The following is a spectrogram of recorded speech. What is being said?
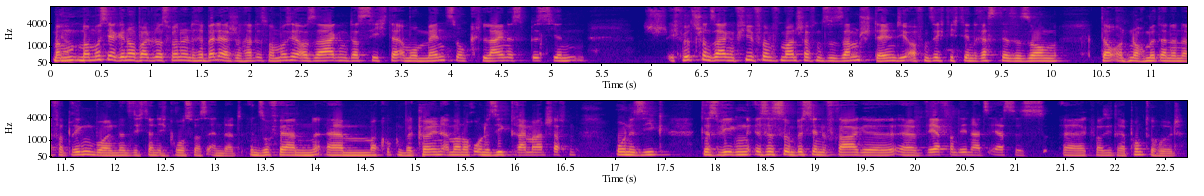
man, ja. man muss ja genau, weil du das vorhin in der Tabelle ja schon hattest, man muss ja auch sagen, dass sich da im Moment so ein kleines bisschen ich würde schon sagen, vier, fünf Mannschaften zusammenstellen, die offensichtlich den Rest der Saison da und noch miteinander verbringen wollen, wenn sich da nicht groß was ändert. Insofern, ähm, mal gucken, wir Köln immer noch ohne Sieg, drei Mannschaften ohne Sieg. Deswegen ist es so ein bisschen eine Frage, äh, wer von denen als erstes äh, quasi drei Punkte holt.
